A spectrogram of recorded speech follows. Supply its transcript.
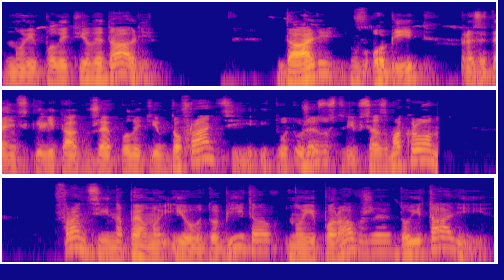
Ну і полетіли далі. Далі, в обід, президентський літак вже полетів до Франції, і тут уже зустрівся з Макроном. Франції, напевно, і одобідав, ну і пора вже до Італії.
